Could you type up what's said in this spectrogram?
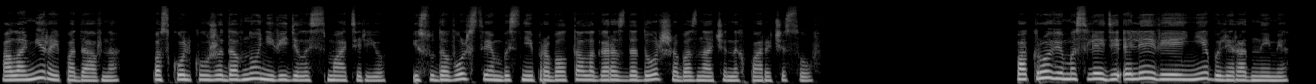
а Ламира и подавно поскольку уже давно не виделась с матерью и с удовольствием бы с ней проболтала гораздо дольше обозначенных пары часов. По крови мы с леди Элевией не были родными,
